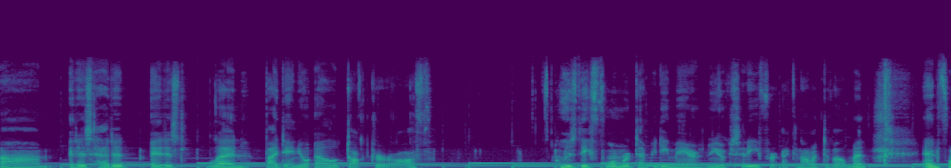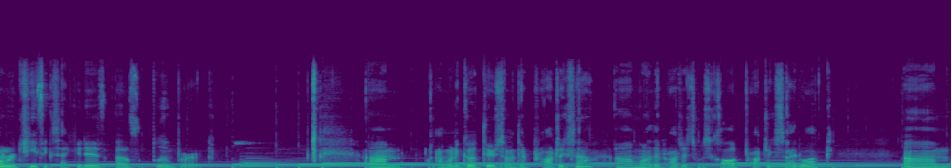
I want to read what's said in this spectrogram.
Um, it is headed, it is led by Daniel L. Doctoroff, who is the former deputy mayor of New York City for economic development and former chief executive of Bloomberg. Um, I'm going to go through some of their projects now. Um, one of their projects was called Project Sidewalk, um,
